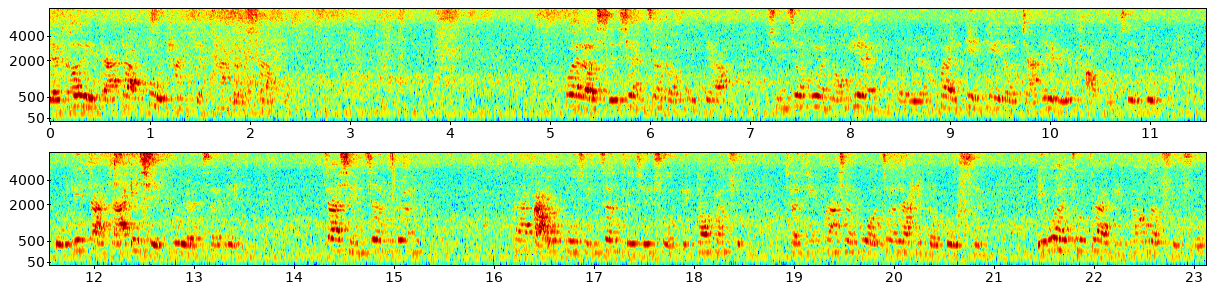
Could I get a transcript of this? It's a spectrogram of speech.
也可以达到固碳减碳的效果。实现这个目标，行政院农业委员会订立了奖励与考评制度，鼓励大家一起复原森林。在行政院，在法务部行政执行署屏东分署，曾经发生过这样一个故事。一位住在屏东的叔叔，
